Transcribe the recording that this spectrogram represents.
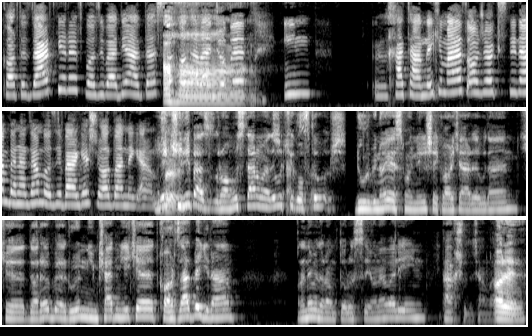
کارت زرد گرفت. بازی بعدی از دست با. توجه به این خط حمله که من از آژاکس دیدم به نظرم بازی برگشت رئال باید نگران باشه. یه بله. کلیپ از راموس در اومده بود که گفته بود دوربینای اسپانیایی شکار کرده بودن که داره به روی نیمکت میگه که کارزد بگیرم. حالا نمی‌دونم درسته یا نه ولی این پخش شده چند وقت. آره.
